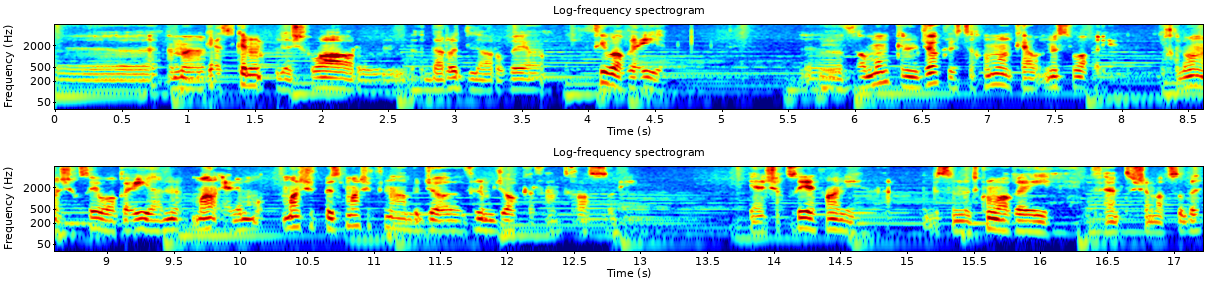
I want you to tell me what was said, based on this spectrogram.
أه، أما قاعد أتكلم عن الأشرار وذا ريدلر وغيره في واقعية. أه، فممكن الجوكر يستخدمونه كنفس واقع يعني يخلونه شخصية واقعية. ما يعني ما شفت بس ما شفناها بفيلم جوكر فهمت خاصة يعني. يعني شخصية ثانية. بس انه تكون واقعية فهمت شو اقصده؟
